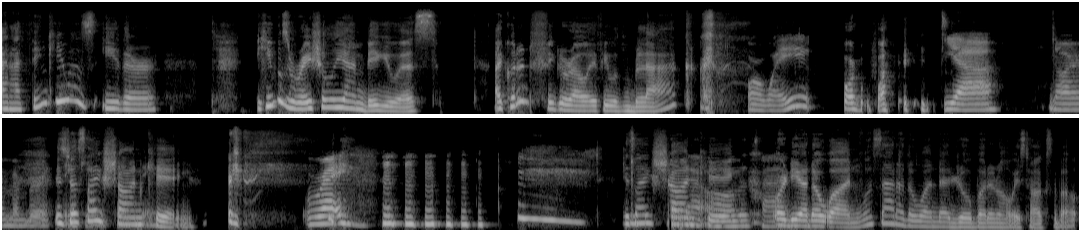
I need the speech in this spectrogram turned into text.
And I think he was either he was racially ambiguous. I couldn't figure out if he was black or white or white. yeah no i remember It's just like Shaun. King. right It's like Shaun all King the or the other one. What's that other one that Joe Budden always talks about?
